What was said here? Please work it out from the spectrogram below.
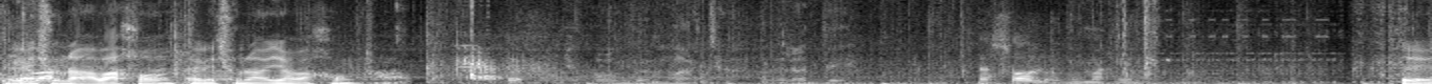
Tenéis una abajo, tenéis una ahí abajo. Me pongo en marcha. Adelante. Está solo, me imagino. Sí,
